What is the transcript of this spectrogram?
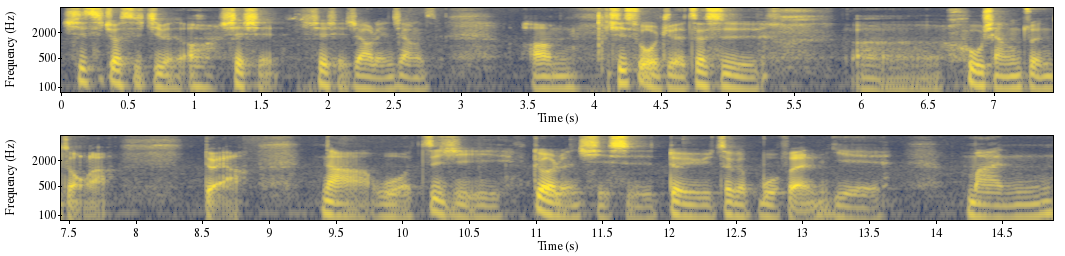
其实就是基本上哦，谢谢谢谢教练这样子，嗯，其实我觉得这是呃互相尊重啦，对啊，那我自己个人其实对于这个部分也蛮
